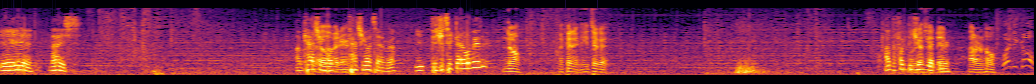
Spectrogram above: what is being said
Yeah, yeah, yeah. Nice. I'm catching up. Catching up to him, bro. You, did you take the elevator? No, I couldn't. He took it. How the fuck did I you guess I get there? I don't know. Where'd he go?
